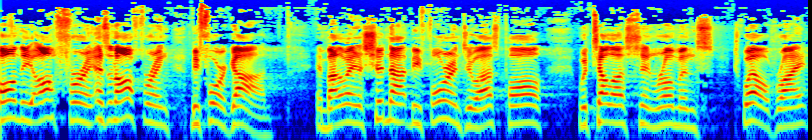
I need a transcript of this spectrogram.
on the offering, as an offering before God. And by the way, this should not be foreign to us. Paul would tell us in Romans 12, right?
